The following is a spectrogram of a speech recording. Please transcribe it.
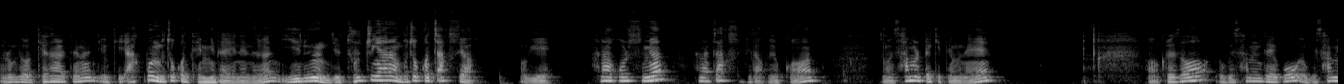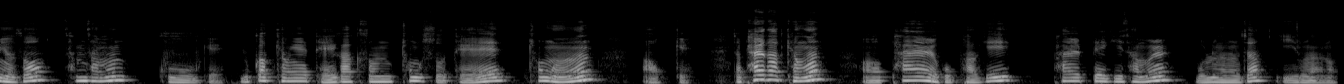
여러분들 계산할 때는 이렇게 약분 무조건 됩니다. 얘네들은 2는 이제 둘 중에 하나는 무조건 짝수야. 어, 위에 하나 홀수면 하나 짝수입니다. 무조건 3을 뺐기 때문에 어, 그래서 여기 3되고 여기 3이어서 3, 3은 9개. 육각형의 대각선 총수 대 총은 9개. 자, 팔각형은 어, 8 곱하기 8 빼기 3을 뭘로 나누자? 2로 나눠.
